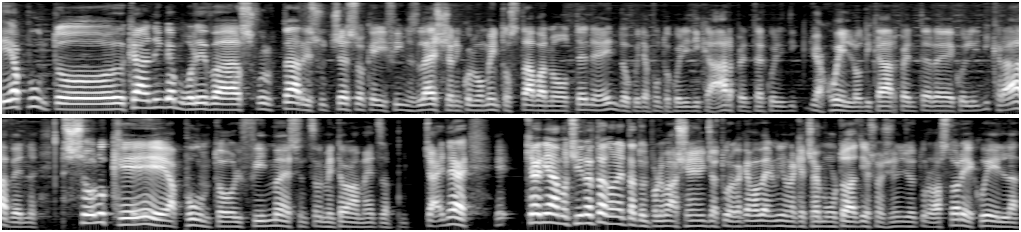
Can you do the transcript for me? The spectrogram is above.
E appunto Cunningham voleva sfruttare il successo che i film slasher in quel momento stavano ottenendo, quindi appunto quelli di Carpenter, quelli di, ja, quello di Carpenter e quelli di Craven, solo che appunto il film è essenzialmente una mezza puttana. Cioè, eh, chiariamoci, in realtà non è tanto il problema della sceneggiatura, perché va bene, non è che c'è molto da dire sulla sceneggiatura, la storia è quella.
